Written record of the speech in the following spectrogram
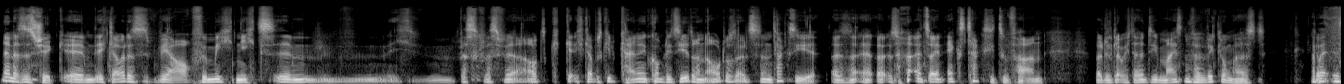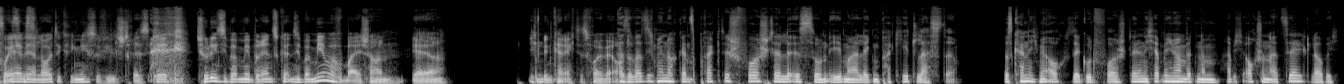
Nein, das ist schick. Ähm, Ich glaube, das wäre auch für mich nichts. ähm, Ich, was, was für Autos, ich glaube, es gibt keine komplizierteren Autos als ein Taxi, als, als, als ein Ex-Taxi zu fahren. Weil du, glaube ich, damit die meisten Verwicklungen hast. Aber glaub, Feuerwehrleute kriegen nicht so viel Stress. Äh, Entschuldigen Sie, bei mir brennt, könnten Sie bei mir mal vorbeischauen? Ja, ja. Ich bin kein echtes Feuerwehrauto. Also was ich mir noch ganz praktisch vorstelle, ist so einen ehemaligen Paketlaster. Das kann ich mir auch sehr gut vorstellen. Ich habe mich mal mit einem, habe ich auch schon erzählt, glaube ich,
